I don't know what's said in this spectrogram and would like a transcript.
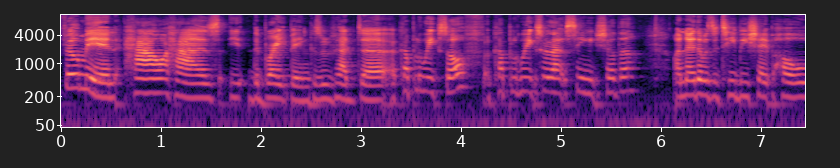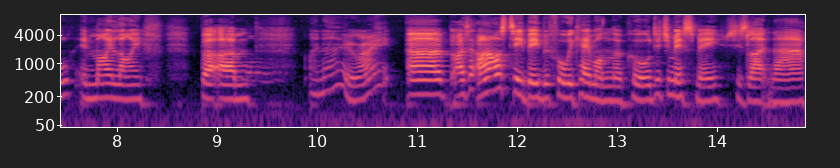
fill me in. How has the break been? Because we've had uh, a couple of weeks off, a couple of weeks without seeing each other. I know there was a TB-shaped hole in my life, but um, I know, right? Uh, I, I asked TB before we came on the call. Did you miss me? She's like, nah.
